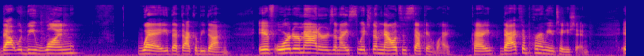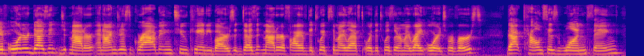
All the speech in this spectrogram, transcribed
that would be one way that that could be done. If order matters and I switch them, now it's a second way, okay? That's a permutation. If order doesn't matter and I'm just grabbing two candy bars, it doesn't matter if I have the Twix in my left or the Twizzler in my right or it's reversed. That counts as one thing.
